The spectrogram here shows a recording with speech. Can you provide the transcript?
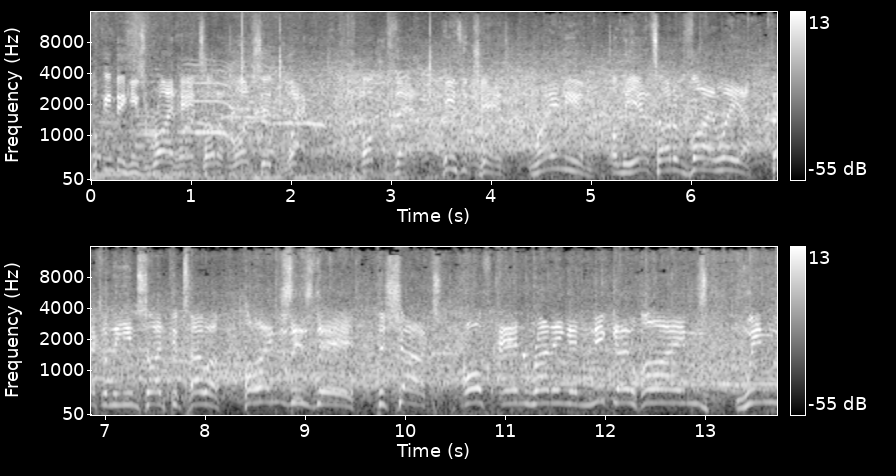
looking to his right hand it, and it, whack. Pops that. Here's a chance. Ramien on the outside of Vilea. Back on the inside, Katoa. Hynes is there. The Sharks off and running, and Nicho Hynes wins.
